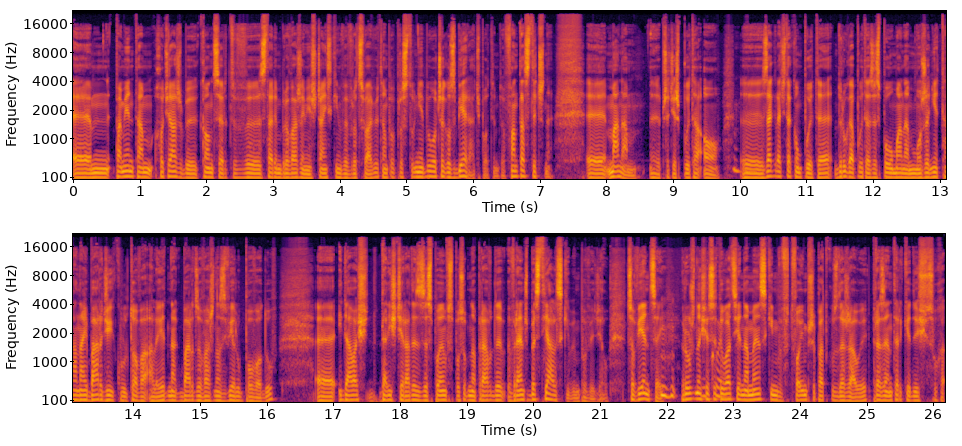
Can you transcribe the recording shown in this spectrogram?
Em, Pamiętam chociażby koncert w Starym Browarze Mieszczańskim we Wrocławiu. Tam po prostu nie było czego zbierać po tym. To fantastyczne. E, Manam, e, przecież płyta O. E, Zagrać taką płytę, druga płyta zespołu Manam, może nie ta najbardziej kultowa, ale jednak bardzo ważna z wielu powodów. I dałaś, daliście radę radę z zespołem w sposób naprawdę wręcz bestialski, bym powiedział. Co więcej, różne się Dziękuję. sytuacje na męskim w twoim przypadku zdarzały. Prezenter kiedyś słucha,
